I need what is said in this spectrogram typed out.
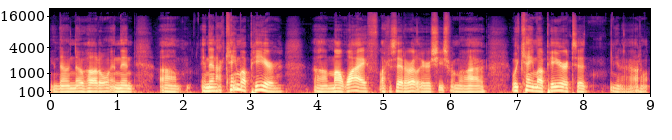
you know no huddle. And then um, and then I came up here. Uh, my wife, like I said earlier, she's from Ohio. We came up here to you know I don't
